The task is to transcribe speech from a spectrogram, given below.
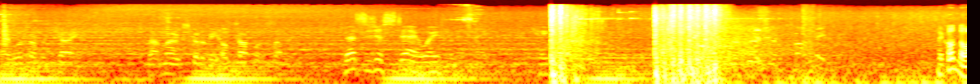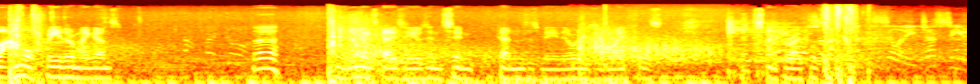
Hey, what's up with Kane? That merc's gotta be hooked up on something. Best to just stay away from this thing. I got no ammo for either of my guns. Uh, I mean, none of these guys are using the same guns as me. They're all using rifles, and sniper rifles. Facility, just so you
